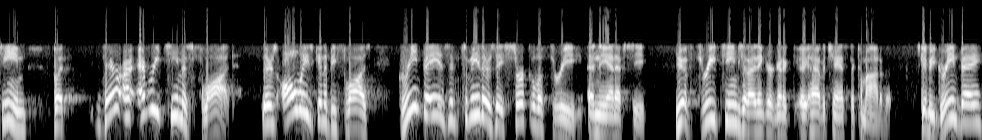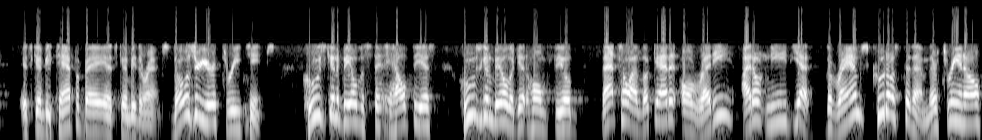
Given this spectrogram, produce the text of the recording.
team. But there are every team is flawed. There's always going to be flaws. Green Bay is, to me, there's a circle of three in the NFC. You have three teams that I think are going to uh, have a chance to come out of it. It's going to be Green Bay, it's going to be Tampa Bay, and it's going to be the Rams. Those are your three teams. Who's going to be able to stay healthiest? Who's going to be able to get home field? That's how I look at it already. I don't need yet the Rams. Kudos to them. They're three and zero.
